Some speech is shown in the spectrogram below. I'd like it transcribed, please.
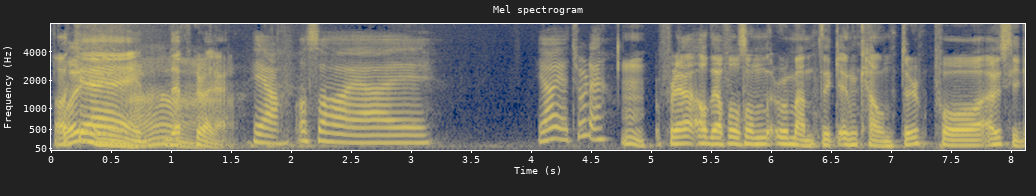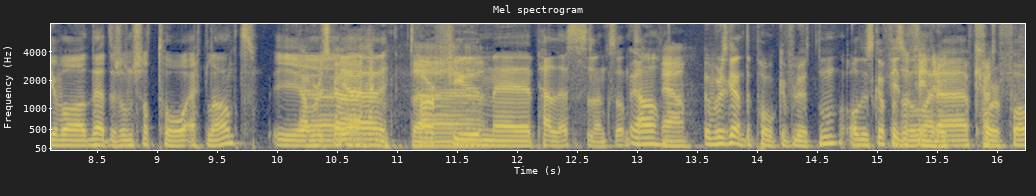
OK, Oi. det forklarer jeg. Ja, og så har jeg Ja, jeg tror det. For jeg hadde iallfall sånn romantic encounter på Jeg husker ikke hva det heter, sånn Chateau et eller annet. I, Ja, hvor du skal uh, hente- Parfume Palace eller noe sånt. ja, Ja. Hvor du skal hente pokerfluten, og du skal finne noe cut. Furfo.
